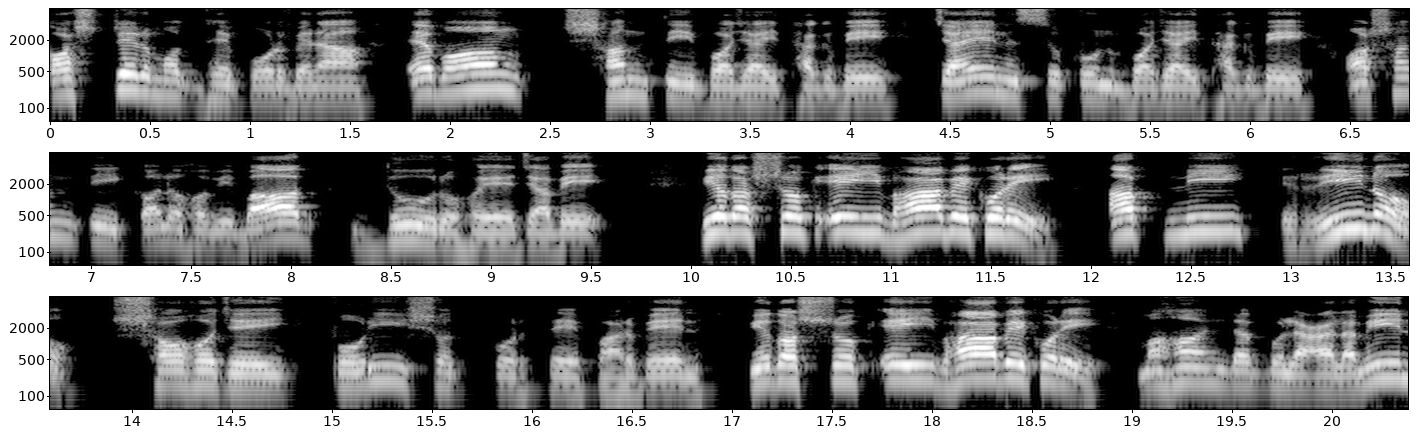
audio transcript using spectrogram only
কষ্টের মধ্যে পড়বে না এবং শান্তি বজায় থাকবে, চয়ন সুকুন বজায় থাকবে, অশান্তি, কলহ, বিবাদ দূর হয়ে যাবে। প্রিয় দর্শক, এইভাবে করে আপনি ঋণও সহজেই পরিশোধ করতে পারবেন। প্রিয় দর্শক, এইভাবে করে মহান রব্বুল আলামিন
